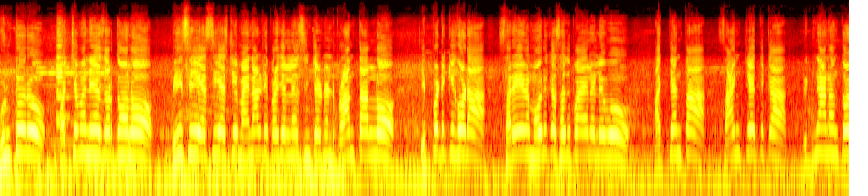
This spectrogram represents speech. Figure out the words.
గుంటూరు పశ్చిమ నియోజకవర్గంలో బీసీ ఎస్సీ ఎస్టీ మైనారిటీ ప్రజలు నివసించేటువంటి ప్రాంతాల్లో ఇప్పటికీ కూడా సరైన మౌలిక సదుపాయాలు లేవు. అత్యంత సాంకేతిక విజ్ఞానంతో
